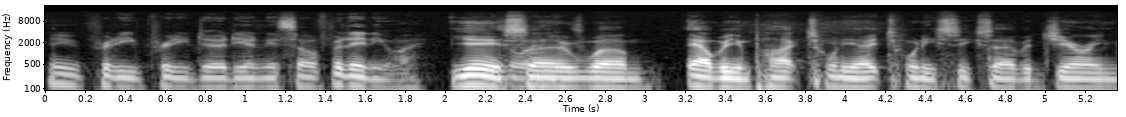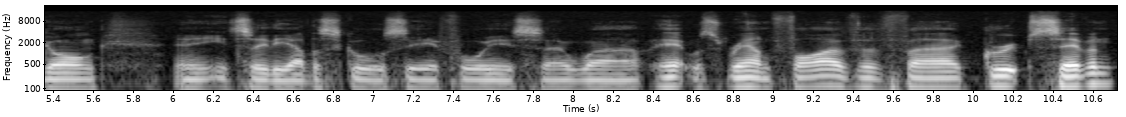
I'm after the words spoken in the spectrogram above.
pretty pretty dirty on yourself. But anyway, Yeah, it's the way it so um, Albion Park 28-26 over Gerringong, and you can see the other scores there for you. So uh, yeah, it was round five of uh, Group Seven,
